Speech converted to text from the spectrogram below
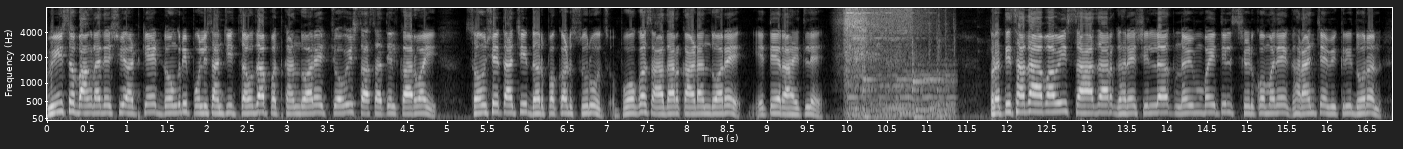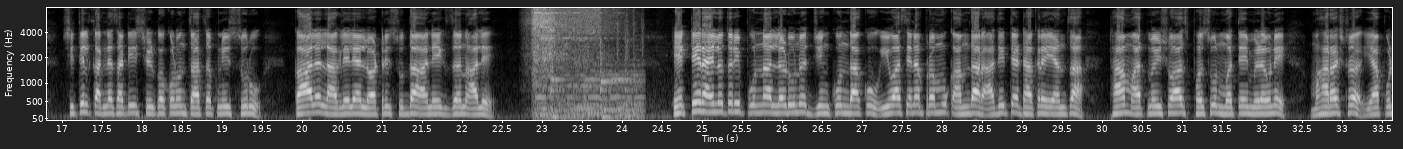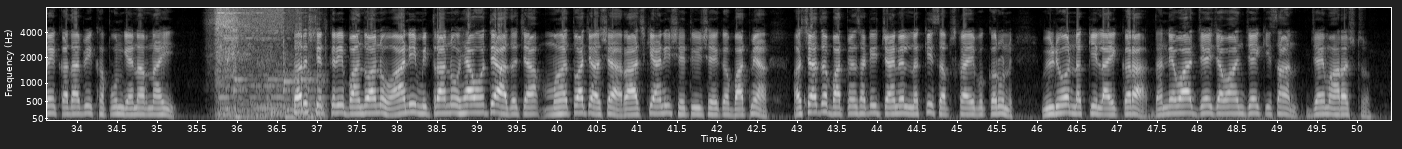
वीस बांगलादेशी अटकेत डोंगरी पोलिसांची चौदा पथकांद्वारे चोवीस तासातील कारवाई संशयिताची धरपकड सुरूच बोगस आधार कार्डांद्वारे येथे राहितले. प्रतिसादाअभावी सहा हजार घरे शिल्लक नवी मुंबईतील सिडकोमध्ये घरांचे विक्री धोरण शिथिल करण्यासाठी सिडकोकडून चाचपणी सुरू काल लागलेल्या लॉटरीत सुद्धा अनेक जण आले. एकटे राहिलो तरी पुन्हा लढूनच जिंकून दाखवू युवासेना प्रमुख आमदार आदित्य ठाकरे यांचा ठाम आत्मविश्वास फसून मते मिळवणे महाराष्ट्र यापुढे कदापि खपून घेणार नाही. तर शेतकरी बांधवांनो आणि मित्रांनो ह्या होत्या आजच्या महत्त्वाच्या अशा राजकीय आणि शेतीविषयक बातम्या. अशाच बातम्यांसाठी चॅनल नक्की सबस्क्राईब करून व्हिडिओ नक्की लाईक करा. धन्यवाद. जय जवान जय किसान जय महाराष्ट्र.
